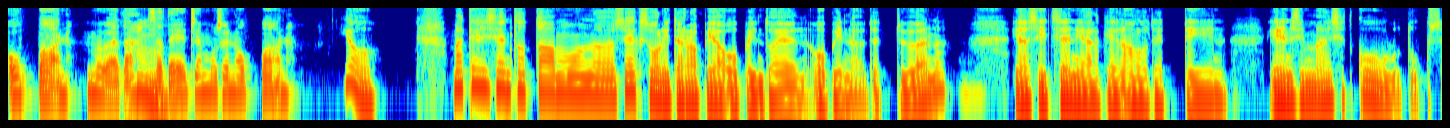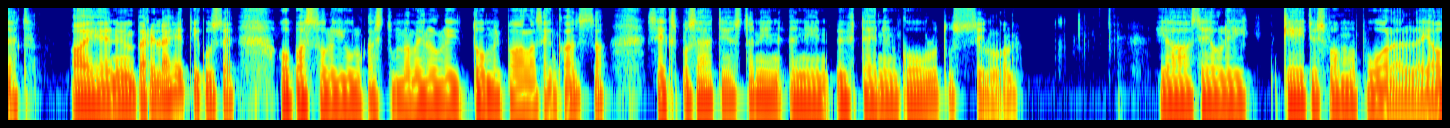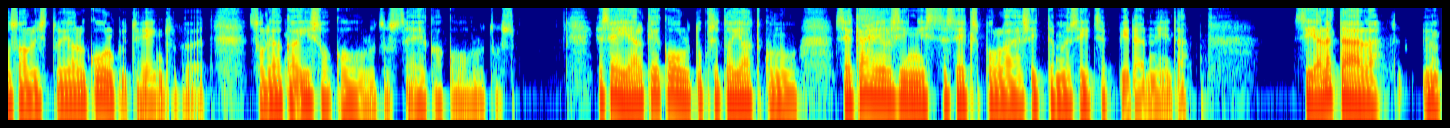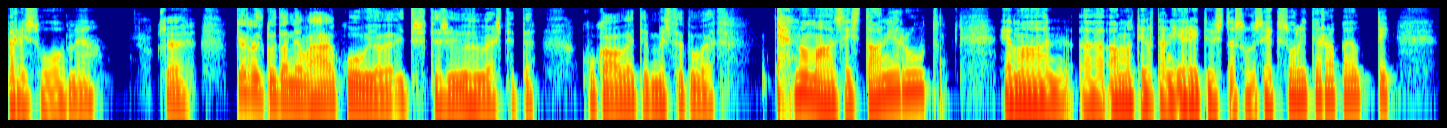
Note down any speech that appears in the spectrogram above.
oppaan myötä. Mm. Sä teit semmoisen oppaan. Joo. Mä tein sen tota mun seksuaaliterapia-opintojen opinnäytetyönä. Ja sitten sen jälkeen aloitettiin ensimmäiset koulutukset aiheen ympärillä heti, kun se opas oli julkaistu. Meillä oli Tommi Paalasen kanssa Sexpo-säätiöstä niin, niin yhteinen koulutus silloin. Ja se oli kehitysvammapuolelle ja osallistujia oli 30 henkilöä. Se oli aika iso koulutus, se eka koulutus. Ja sen jälkeen koulutukset on jatkunut sekä Helsingissä, Sexpolla ja sitten myös itse pidän niitä siellä täällä ympäri Suomea. Okei. Kerrotko Tanja vähän kuvioja itsestäsi lyhyesti, että kuka olet ja mistä tulet? No mä oon siis Tani Ruut ja mä oon ä, ammatiltani erityistason seksuaaliterapeutti,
